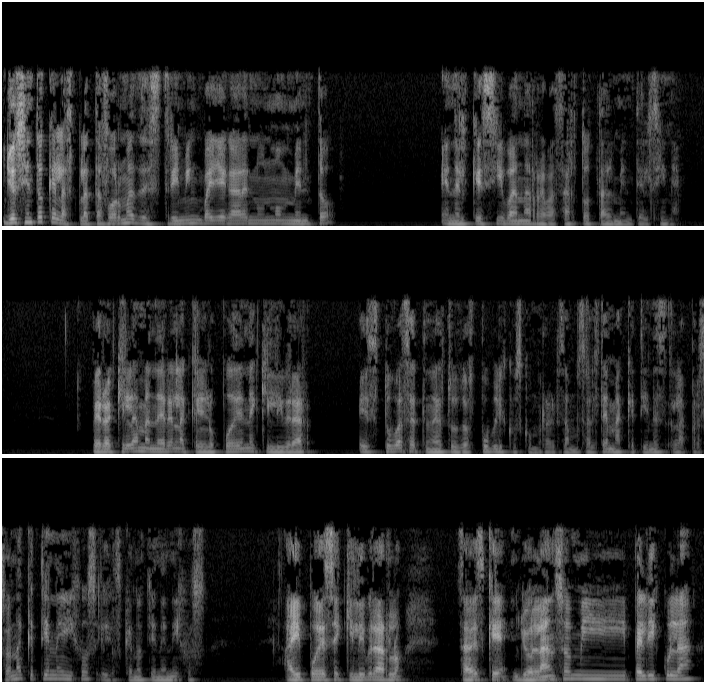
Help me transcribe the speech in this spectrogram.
yo siento que las plataformas de streaming va a llegar en un momento en el que sí van a rebasar totalmente el cine. Pero aquí la manera en la que lo pueden equilibrar es tú vas a tener tus dos públicos, como regresamos al tema, que tienes la persona que tiene hijos y los que no tienen hijos ahí puedes equilibrarlo. ¿Sabes qué? Yo lanzo mi película,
